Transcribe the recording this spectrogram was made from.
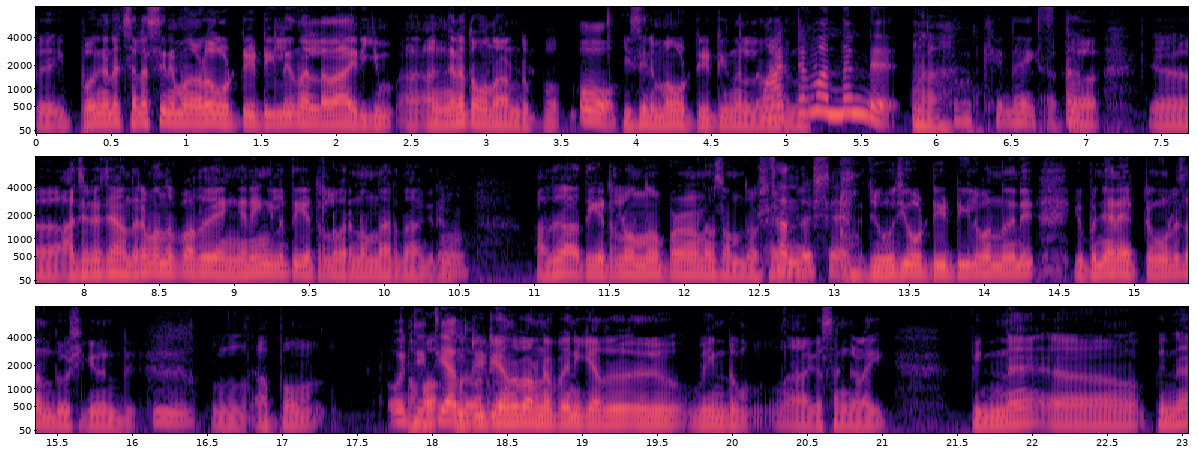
ഇപ്പം ഇങ്ങനെ ചില സിനിമകൾ ഒ ടി ടിയിൽ നല്ലതായിരിക്കും. അങ്ങനെ തോന്നാറുണ്ട് ഇപ്പൊ. ഈ സിനിമ ഒ ടി ടി നല്ലതായിരുന്നു. അപ്പോൾ അജഗജാന്തരം വന്നപ്പോൾ അത് എങ്ങനെയെങ്കിലും തിയേറ്ററിൽ വരണം എന്നായിരുന്നു ആഗ്രഹം അത് ആ തിയേറ്ററിൽ വന്നപ്പോഴാണ് സന്തോഷം ജോജി ഒ ടി ടിയിൽ വന്നതിന് ഇപ്പം ഞാൻ ഏറ്റവും കൂടുതൽ സന്തോഷിക്കുന്നുണ്ട്. അപ്പം ഒ ടി ടി എന്ന് പറഞ്ഞപ്പോൾ എനിക്കത് ഒരു വീണ്ടും ആകെ സങ്കടമായി പിന്നെ പിന്നെ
